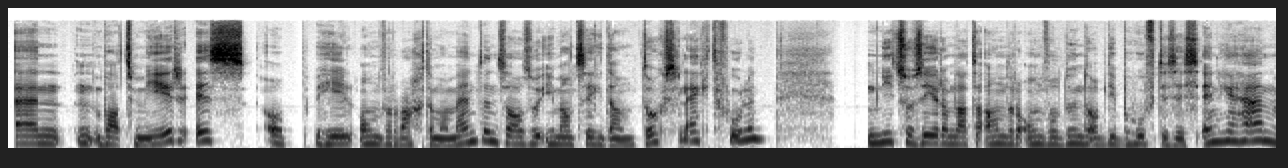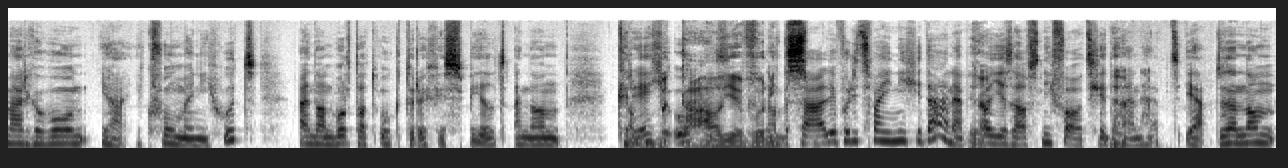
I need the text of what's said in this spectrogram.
En wat meer is, op heel onverwachte momenten zal zo iemand zich dan toch slecht voelen. Niet zozeer omdat de andere onvoldoende op die behoeftes is ingegaan, maar gewoon, ja, ik voel me niet goed. En dan wordt dat ook teruggespeeld. En dan krijg je betaal ook, je voor dan iets- betaal je voor iets wat je niet gedaan hebt, Ja. wat je zelfs niet fout gedaan hebt. Ja, dus en dan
